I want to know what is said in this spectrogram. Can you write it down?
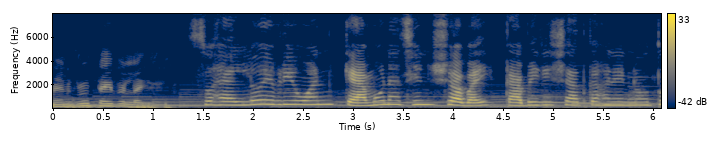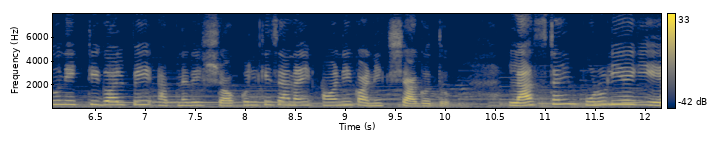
ম্যানগ্রোভ টাইপের লাগছে সো হ্যালো এভরিওয়ান কেমন আছেন সবাই? কাবেরীর সাত কাহানের নতুন একটি গল্পে আপনাদের সকলকে জানাই অনেক অনেক স্বাগত। লাস্ট টাইম পুরুলিয়া গিয়ে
